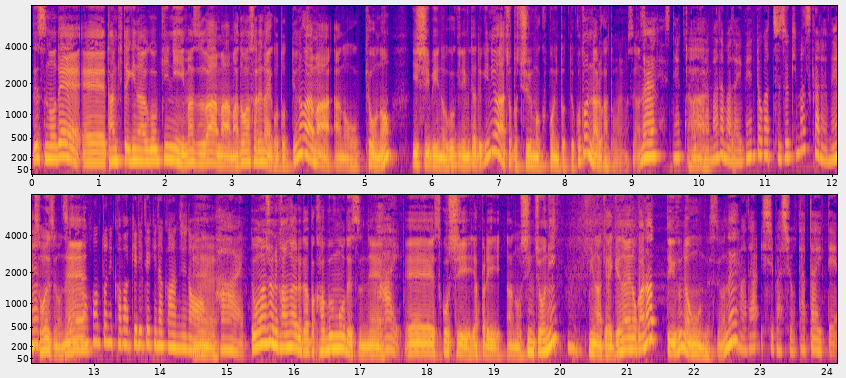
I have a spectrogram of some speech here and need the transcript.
ですので、えー、短期的な動きにまずは、まあ、惑わされないことっていうのが、まあ、あの、今日の ECB の動きで見たときには、ちょっと注目ポイントってことになるかと思いますよね。そうですね。ここからまだまだイベントが続きますからね。はい、そうですよね。それの本当に皮切り的な感じの。えー、はい。で、同じように考えると、やっぱ株もですね、はい、えー、少し、やっぱり、あの、慎重に見なきゃいけないのかなっていうふうには思うんですよね。まだ石橋を叩いて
